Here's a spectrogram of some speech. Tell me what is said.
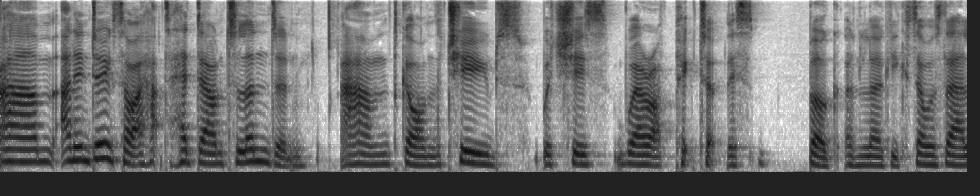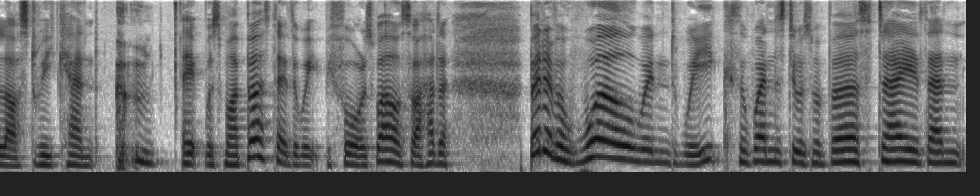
Um, and in doing so, I had to head down to London and go on the tubes, which is where I've picked up this bug and lurgy because I was there last weekend. it was my birthday the week before as well, so I had a bit of a whirlwind week. The Wednesday was my birthday, then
